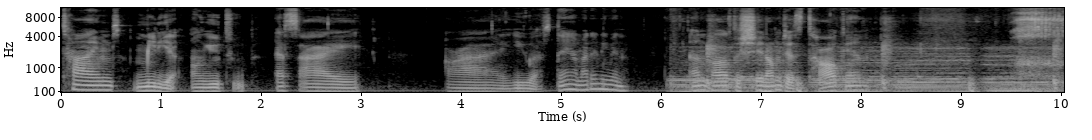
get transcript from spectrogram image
Times Media on YouTube. S I R I U S. Damn, I didn't even unpause the shit. I'm just talking.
